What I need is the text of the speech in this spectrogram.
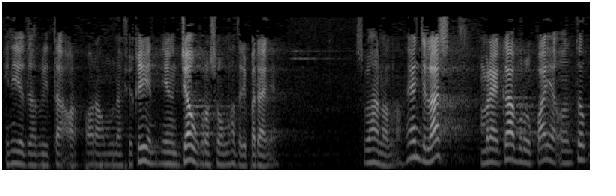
Ini adalah berita orang-orang munafikin yang jauh Rasulullah daripadanya. Subhanallah. Yang jelas mereka berupaya untuk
